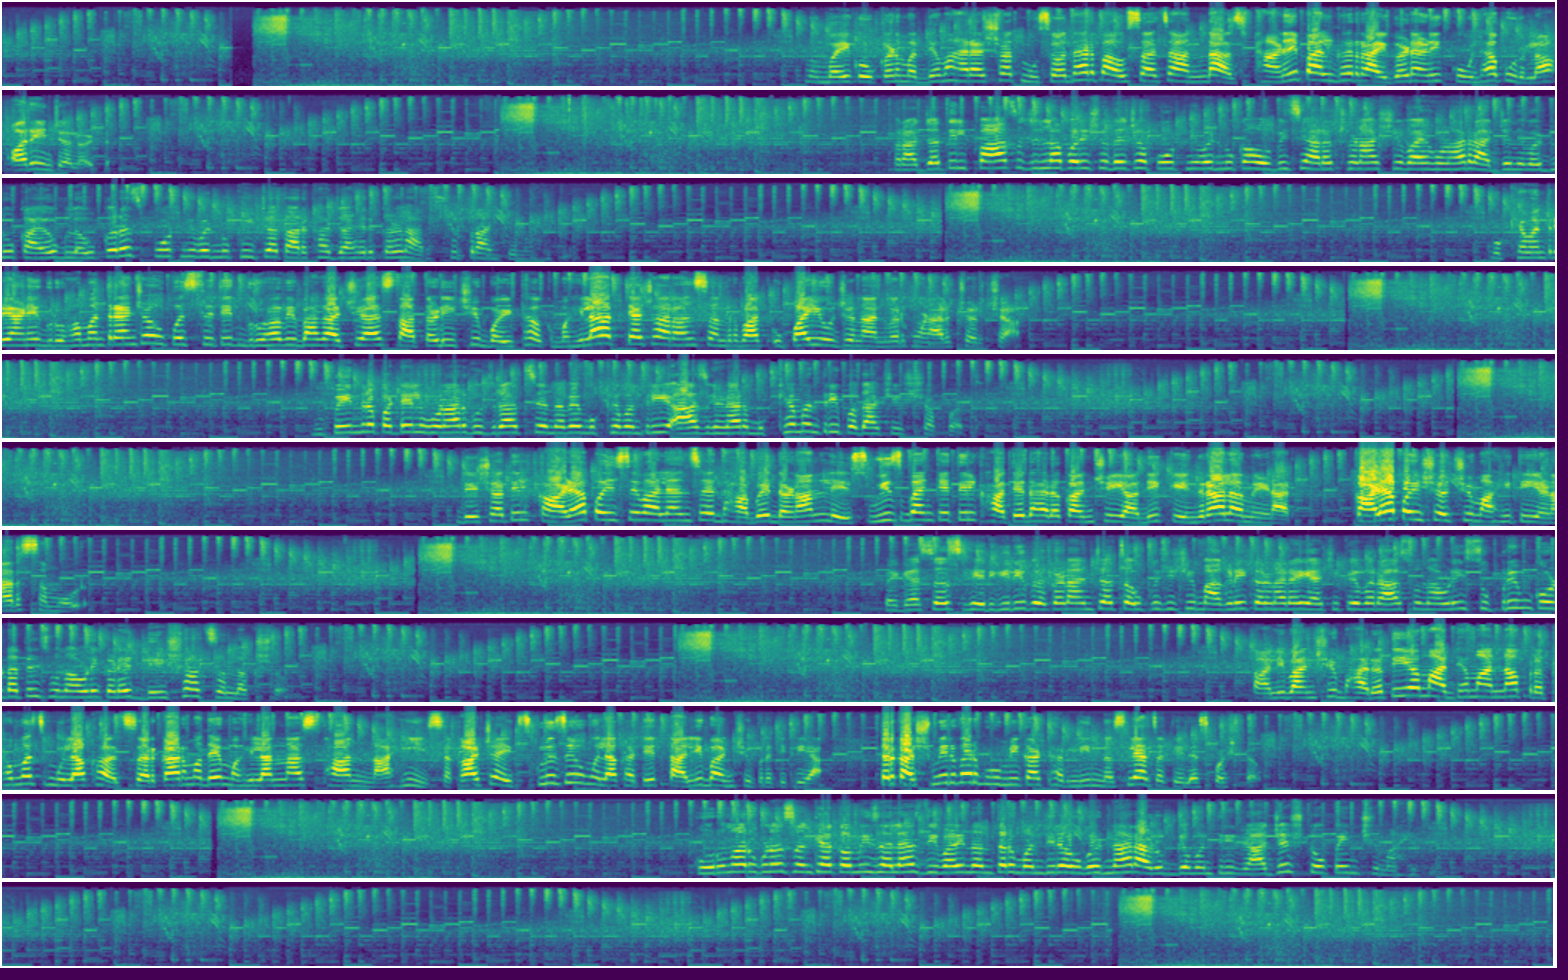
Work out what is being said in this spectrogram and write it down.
मुंबई कोकण मध्य महाराष्ट्रात मुसळधार पावसाचा अंदाज ठाणे पालघर रायगड आणि कोल्हापूरला ऑरेंज अलर्ट राज्यातील पाच जिल्हा परिषदेच्या पोटनिवडणुका ओबीसी आरक्षणाशिवाय होणार. राज्य निवडणूक आयोग लवकरच पोटनिवडणुकीच्या तारखा जाहीर करणार सूत्रांची माहिती. मुख्यमंत्री आणि गृहमंत्र्यांच्या उपस्थितीत गृह विभागाची आज तातडीची बैठक. महिला अत्याचारांसंदर्भात उपाययोजनांवर होणार चर्चा. भूपेंद्र पटेल होणार गुजरातचे नवे मुख्यमंत्री आज घेणार मुख्यमंत्री पदाची शपथ. देशातील काळ्या पैसेवाल्यांचे धाबे दणानले स्विस बँकेतील खातेधारकांची यादी केंद्राला मिळणार. काळ्या पैशाची माहिती येणार समोर. पेगॅसस हेरगिरी प्रकरणांच्या चौकशीची मागणी करणाऱ्या याचिकेवर आज सुनावणी सुप्रीम कोर्टातील सुनावणीकडे देशाचं लक्ष. तालिबानशी भारतीय माध्यमांना प्रथमच मुलाखत. सरकारमध्ये महिलांना स्थान नाही. सकाळच्या एक्सक्लुझिव्ह मुलाखतीत तालिबानची प्रतिक्रिया. तर काश्मीरवर भूमिका ठरली नसल्याचं केलं स्पष्ट. कोरोना रुग्णसंख्या कमी झाल्यास दिवाळीनंतर मंदिरं उघडणार आरोग्यमंत्री राजेश टोपेंची माहिती.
